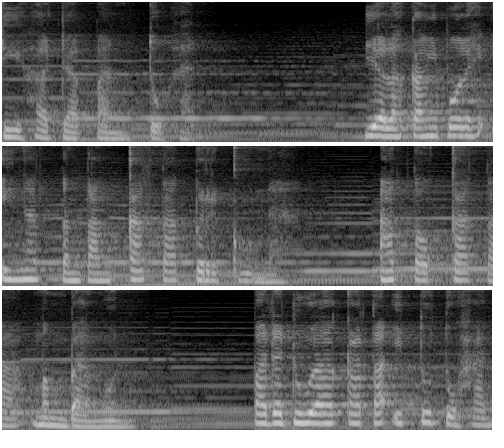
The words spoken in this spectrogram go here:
di hadapan Tuhan ialah kami boleh ingat tentang kata berguna atau kata membangun. Pada dua kata itu Tuhan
